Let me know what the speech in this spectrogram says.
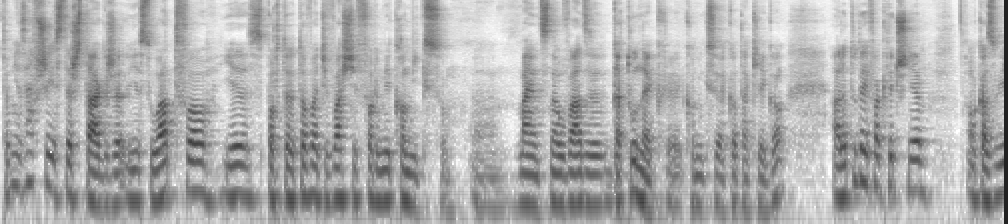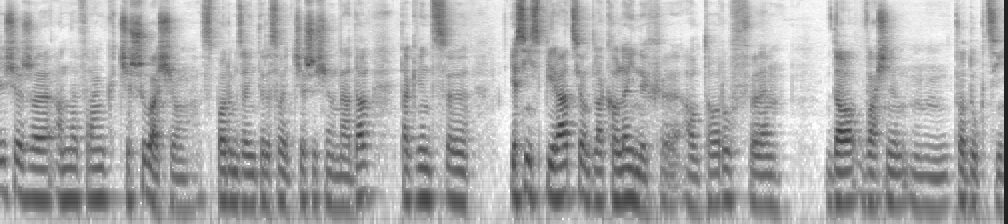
to nie zawsze jest też tak, że jest łatwo je sportretować właśnie w formie komiksu, e, mając na uwadze gatunek komiksu jako takiego, ale tutaj faktycznie okazuje się, że Anne Frank cieszyła się sporym zainteresowaniem, cieszy się nadal, tak więc jest inspiracją dla kolejnych autorów do właśnie mm, produkcji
